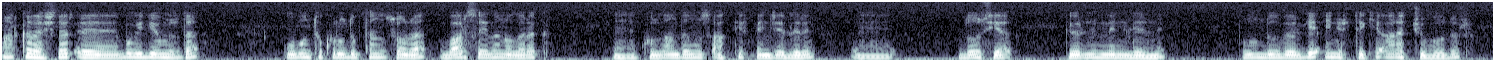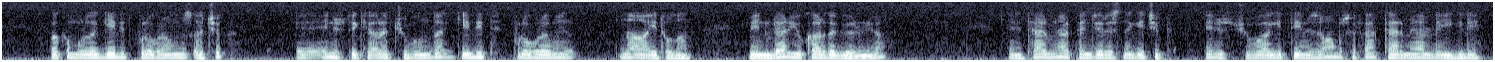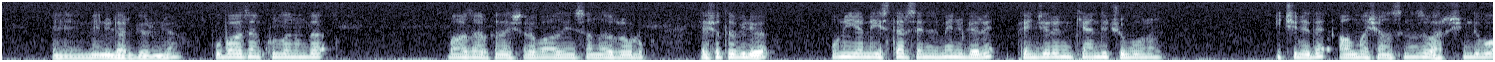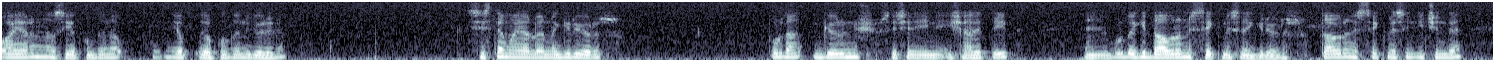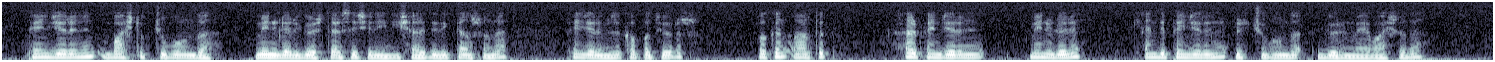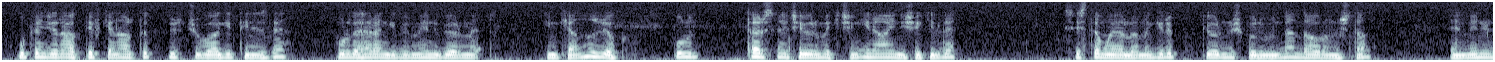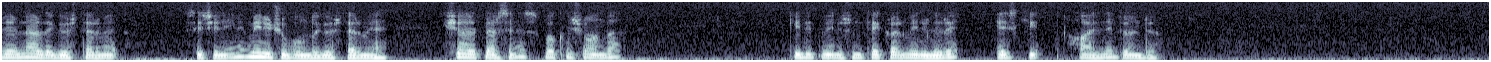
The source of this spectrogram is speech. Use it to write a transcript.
Arkadaşlar eee, bu videomuzda Ubuntu kurulduktan sonra varsayılan olarak eee, kullandığımız aktif pencerelerin eee, dosya görünüm menülerini bulunduğu bölge en üstteki araç çubuğudur. Bakın burada Gedit programımız açık. Eee, en üstteki araç çubuğunda Gedit programına ait olan menüler yukarıda görünüyor. Eee, terminal penceresine geçip en üst çubuğa gittiğimiz zaman bu sefer terminalle ilgili e, menüler görünüyor. Bu bazen kullanımda bazı arkadaşlara, bazı insanlara zorluk yaşatabiliyor. Onun yerine isterseniz menüleri pencerenin kendi çubuğunun içine de alma şansınız var. Şimdi bu ayarın nasıl yapıldığını yap- yapıldığını görelim. Sistem ayarlarına giriyoruz. Buradan görünüş seçeneğini işaretleyip e, buradaki davranış sekmesine giriyoruz. Davranış sekmesinin içinde pencerenin başlık çubuğunda menüleri göster seçeneğini işaretledikten sonra penceremizi kapatıyoruz. Bakın artık her pencerenin menüleri kendi pencerenin üst çubuğunda görünmeye başladı. Bu pencere aktifken artık üst çubuğa gittiğinizde burada herhangi bir menü görme imkanınız yok. Bunu tersine çevirmek için yine aynı şekilde sistem ayarlarına girip görünüş bölümünden davranıştan menüleri nerede gösterme seçeneğini menü çubuğunda göstermeye işaretlerseniz bakın şu anda Gedit menüsünün tekrar menüleri eski haline döndü.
